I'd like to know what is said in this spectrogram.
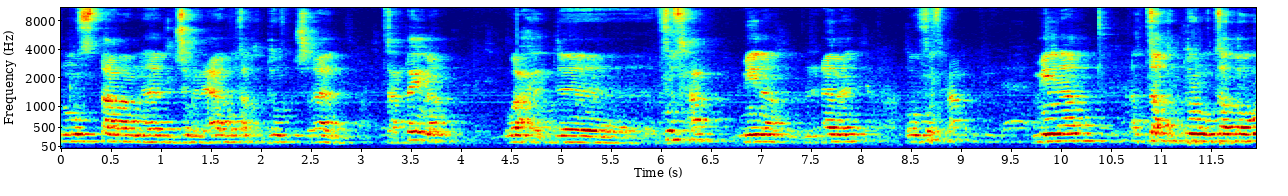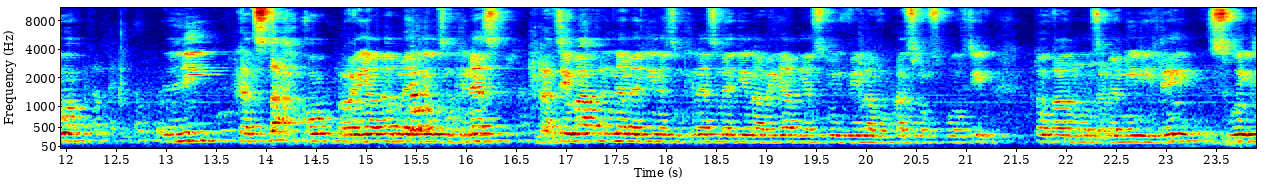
المسطرة من هذا الجمع العام وتقدم اشغال تعطينا واحد آه، فسحة من الأمل وفسحة من التقدم والتطور اللي كتستحقوا الرياضة بمدينة مكناس. باعتبار ان مدينه مكناس مدينه رياضيه سوي فيلا فوكاسيون سبورتيف توتالمون زعما ميليتي سويت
